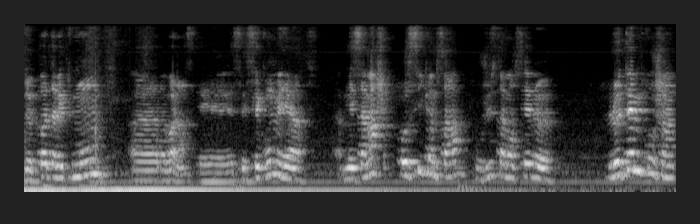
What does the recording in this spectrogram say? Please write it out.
de pote avec tout le monde. Euh, voilà, c'est- con, mais, mais ça marche aussi comme ça, pour juste amorcer le, le thème prochain.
